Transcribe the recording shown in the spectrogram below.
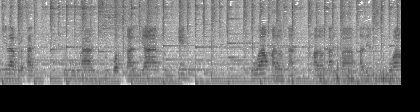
inilah berkat dukungan support kalian mungkin gua kalau kalau tanpa kalian semua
